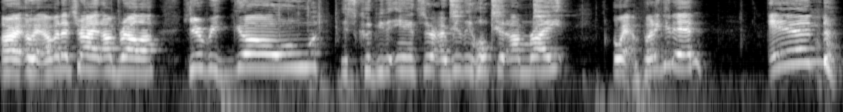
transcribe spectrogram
right, okay, I'm gonna try an umbrella. Here we go. This could be the answer. I really hope that I'm right. Oh wait, I'm putting it in, and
